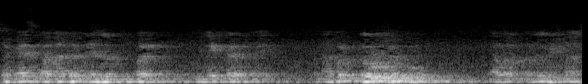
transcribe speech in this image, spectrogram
सगळ्याच कामाचा मी अजून परत उल्लेख करत नाही. पण आपण करू शकू यावर माझा विश्वास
